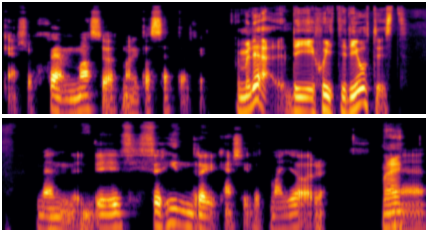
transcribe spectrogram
kanske att skämmas över att man inte har sett den filmen. Ja, men det är det. Är skitidiotiskt. Men det förhindrar ju kanske inte att man gör det. Nej. Eh,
